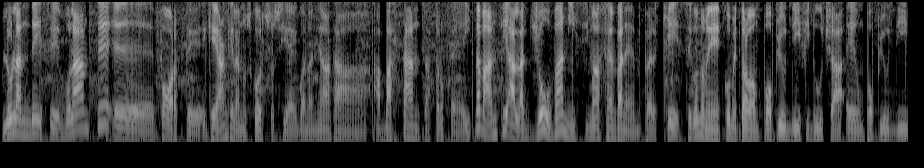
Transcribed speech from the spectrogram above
l'olandese volante, eh, forte, che anche l'anno scorso si è guadagnata abbastanza trofei, davanti alla giovanissima Fan Van Empel, che secondo me, come trova un po' più di fiducia e un po' più di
